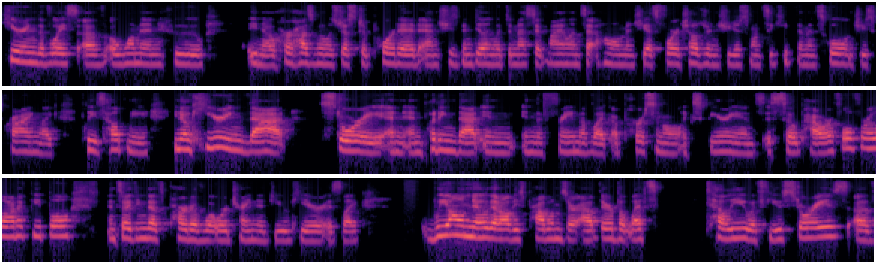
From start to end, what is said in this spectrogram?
hearing the voice of a woman who you know her husband was just deported and she's been dealing with domestic violence at home and she has four children she just wants to keep them in school and she's crying like please help me. You know hearing that story and and putting that in in the frame of like a personal experience is so powerful for a lot of people and so i think that's part of what we're trying to do here is like we all know that all these problems are out there but let's tell you a few stories of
